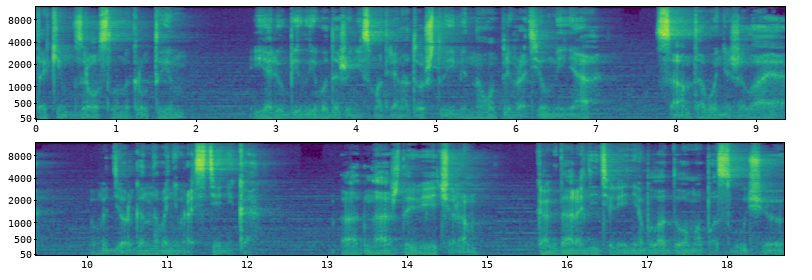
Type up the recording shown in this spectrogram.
таким взрослым и крутым. Я любил его даже несмотря на то, что именно он превратил меня, сам того не желая, в дерганного неврастенника. Однажды вечером, когда родителей не было дома по случаю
